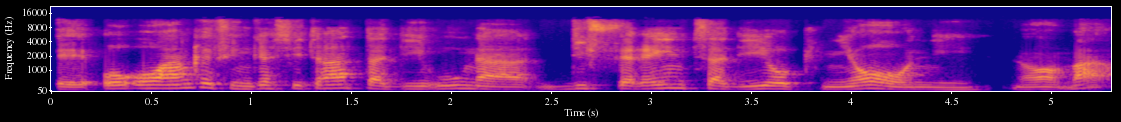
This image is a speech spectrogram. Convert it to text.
eh, o, o, anche finché si tratta di una differenza di opinioni, no? Ma,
